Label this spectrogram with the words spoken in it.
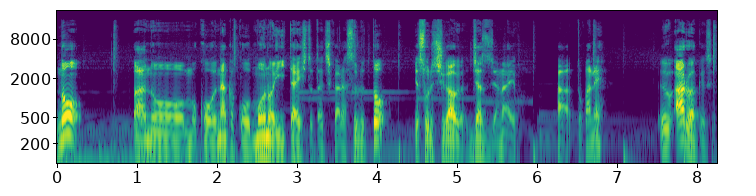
の、あのー、もうこう、なんかこう、物言いたい人たちからすると、いや、それ違うよ。ジャズじゃないよ。あ、とかね。あるわけですよ。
